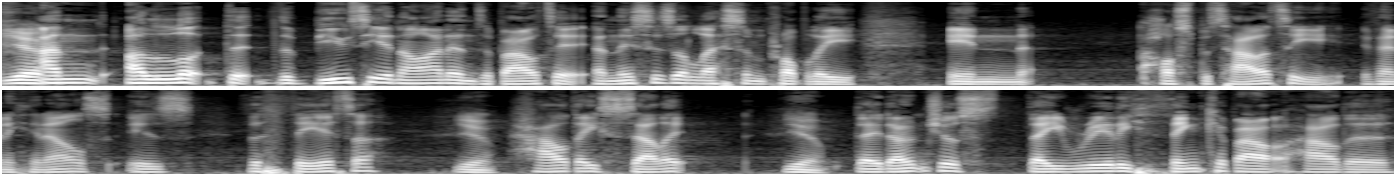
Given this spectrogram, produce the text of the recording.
Yeah. And I look the the beauty in Ireland about it, and this is a lesson probably in hospitality, if anything else, is the theatre, yeah. how they sell it. Yeah. They don't just they really think about how they're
